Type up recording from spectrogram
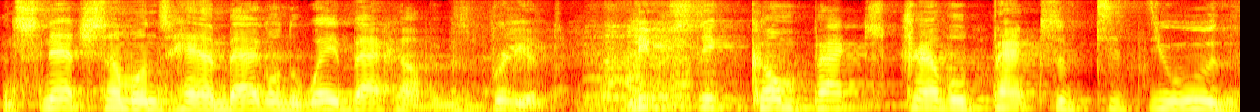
and snatch someone's handbag on the way back up. It was brilliant. Lipstick, compacts, travel packs of tissues.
